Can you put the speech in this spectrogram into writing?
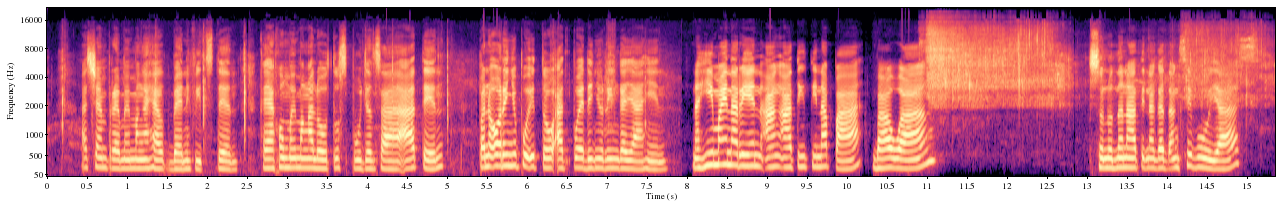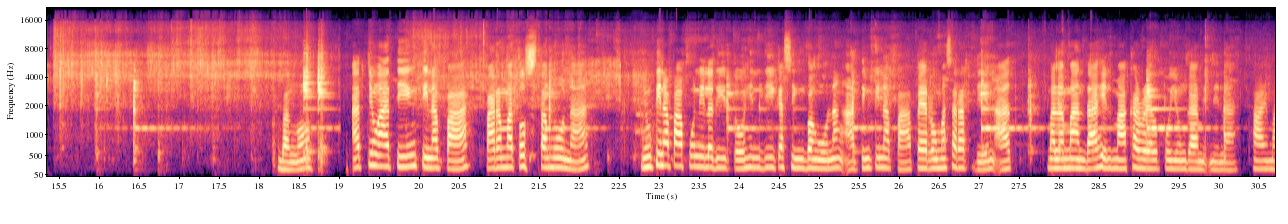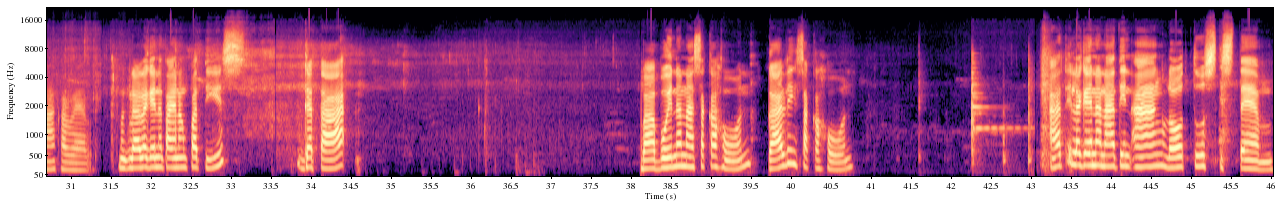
At syempre, may mga health benefits din. Kaya kung may mga lotus po dyan sa atin, panoorin nyo po ito at pwede nyo rin gayahin. Nahimay na rin ang ating tinapa, bawang. Sunod na natin agad ang sibuyas. Bango. At yung ating tinapa, para matosta muna. Yung tinapa po nila dito, hindi kasing bango ng ating tinapa, pero masarap din at malaman dahil mackerel po yung gamit nila. Thai mackerel. Maglalagay na tayo ng patis, gata, baboy na nasa kahon, galing sa kahon, at ilagay na natin ang lotus stem.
